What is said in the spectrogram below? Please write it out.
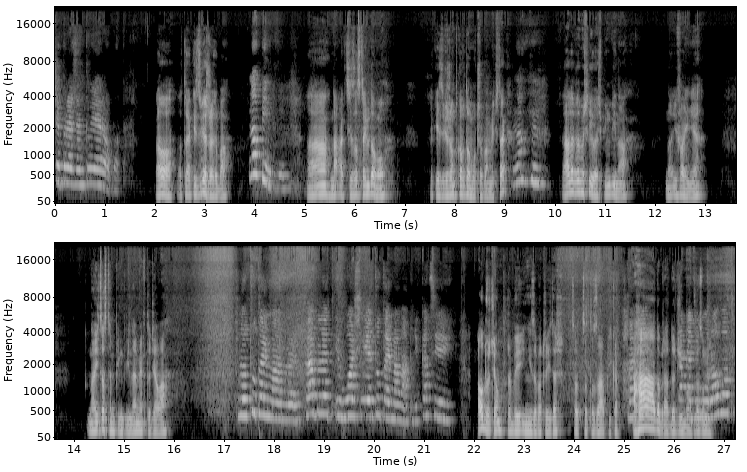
się prezentuje robot. O, a to jakieś zwierzę chyba. No, pingwin. A, na akcję zostań w domu. Jakieś zwierzątko w domu trzeba mieć, tak? No, hmm. Ale wymyśliłeś pingwina. No i fajnie. No i co z tym pingwinem? Jak to działa? no tutaj mamy tablet i właśnie tutaj mam aplikację i A odwróć ją, żeby inni zobaczyli też, co, co to za aplika. Tak. Aha, dobra, do Jimo, Taki rozumiem. robot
